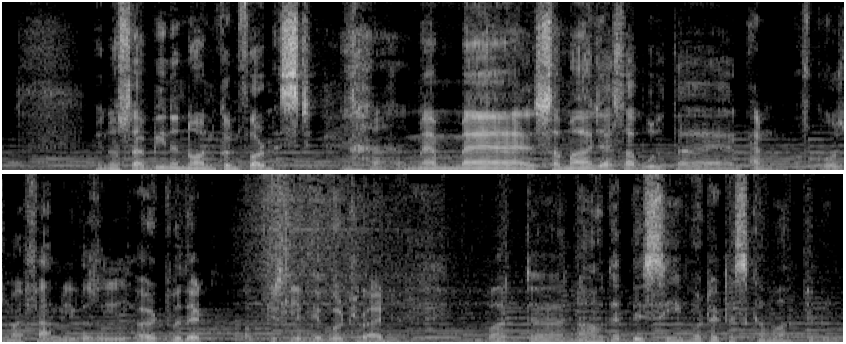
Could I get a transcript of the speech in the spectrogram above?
You know, so I've been a non-conformist. मैं मैं समाज ऐसा बोलता है and of course my family was a little hurt with it obviously they would right but uh, now that they see what it has come out to be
